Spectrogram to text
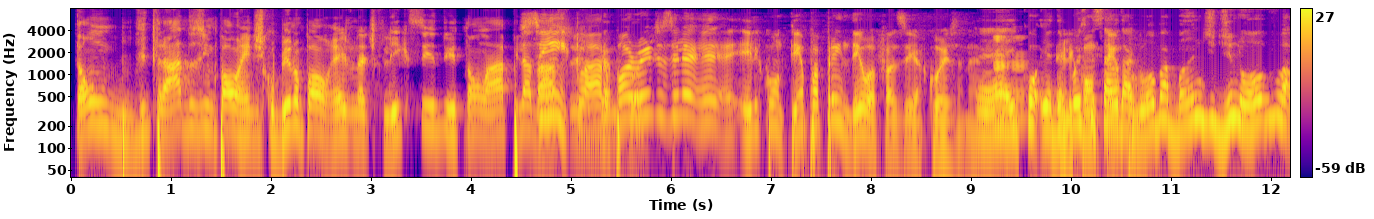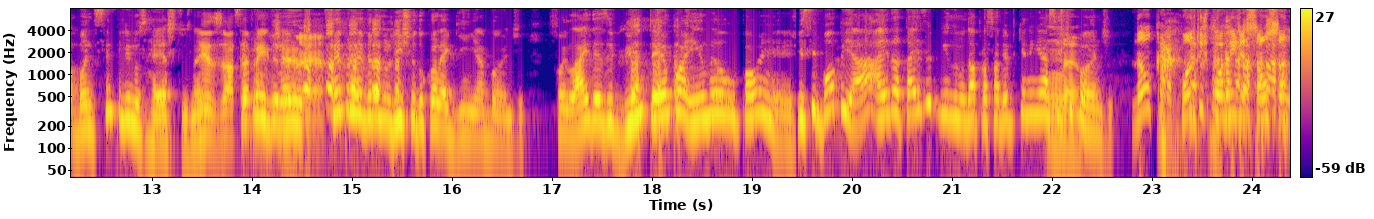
estão vitrados em Power Rangers. Descobriram Power Rangers no Netflix e estão lá pilhadaços. Sim, claro. Power todos. Rangers, ele, é- é- ele com o tempo aprendeu a fazer a coisa, né? É, e, co- e depois Ele que saiu da contempla. Globo, a Band de novo, a Band sempre ali nos restos, né? Sempre Exatamente. revirando, é. sempre revirando o lixo do coleguinha, a Band. Foi lá e ainda exibiu um tempo ainda o Power Ranger. E se bobear, ainda tá exibindo, não dá pra saber porque ninguém assiste Não. Band. Não, cara, quantos Power Rangers são? são...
